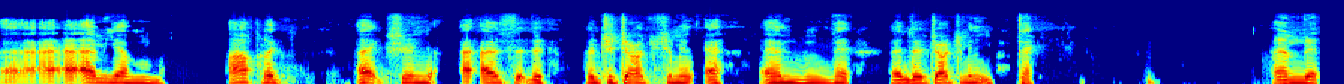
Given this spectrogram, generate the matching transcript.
um yum after action as the, the judgment uh, um the, and the judgment and the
